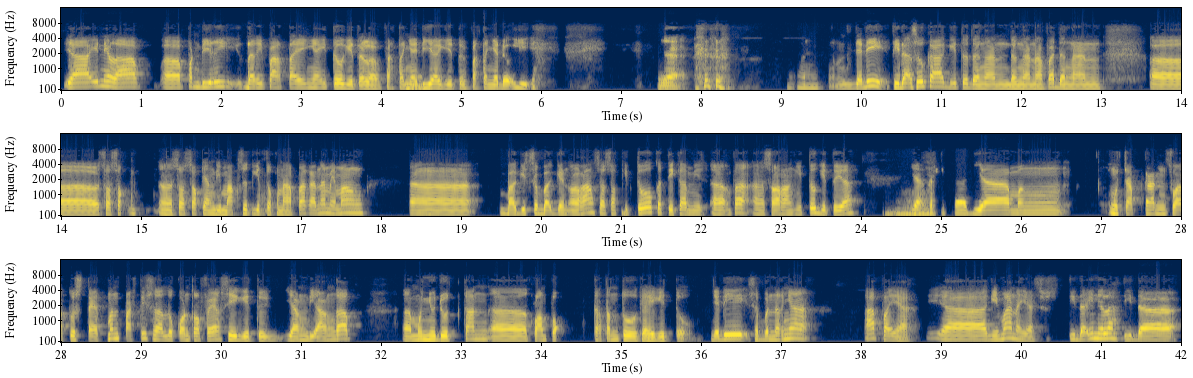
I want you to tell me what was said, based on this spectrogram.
Ya inilah uh, pendiri dari partainya itu gitu loh, partainya hmm. dia gitu, partainya Doi. Ya. Jadi tidak suka gitu dengan dengan apa dengan uh, sosok uh, sosok yang dimaksud gitu. Kenapa? Karena memang uh, bagi sebagian orang sosok itu ketika uh, apa uh, seorang itu gitu ya, ya ketika dia mengucapkan suatu statement pasti selalu kontroversi gitu, yang dianggap uh, menyudutkan uh, kelompok tertentu kayak gitu. Jadi sebenarnya apa ya? Ya gimana ya? Tidak inilah tidak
